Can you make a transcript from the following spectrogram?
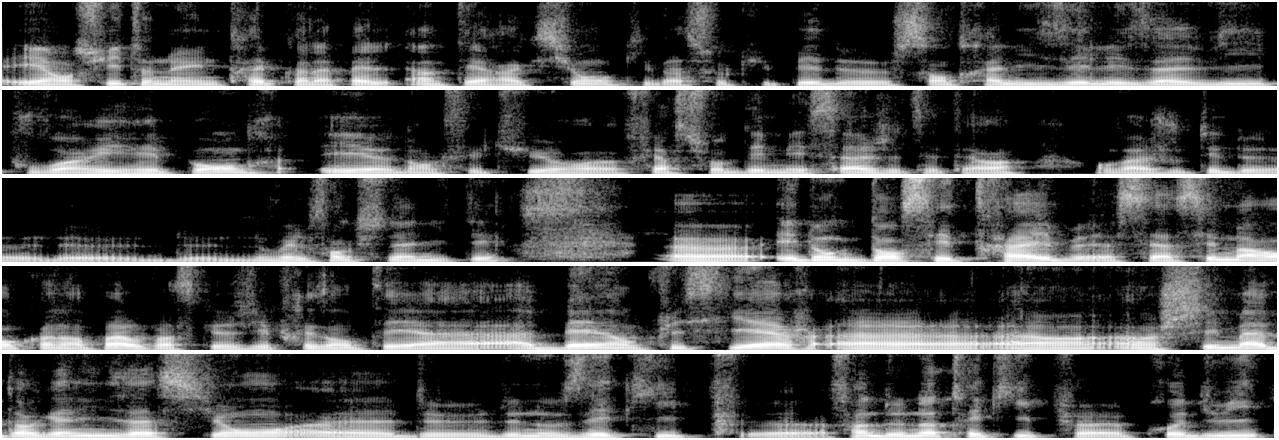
Et ensuite, on a une tribe qu'on appelle interaction qui va s'occuper de centraliser les avis, pouvoir y répondre et dans le futur faire sur des messages, etc. On va ajouter de, nouvelles fonctionnalités. Euh, et donc, dans ces tribes, c'est assez marrant qu'on en parle parce que j'ai présenté à, Ben en plus hier euh, un, schéma d'organisation euh, de, nos équipes, enfin de notre équipe produit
